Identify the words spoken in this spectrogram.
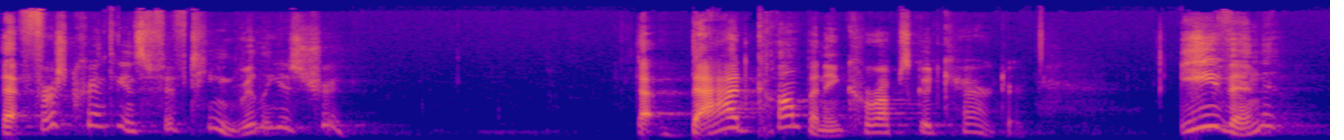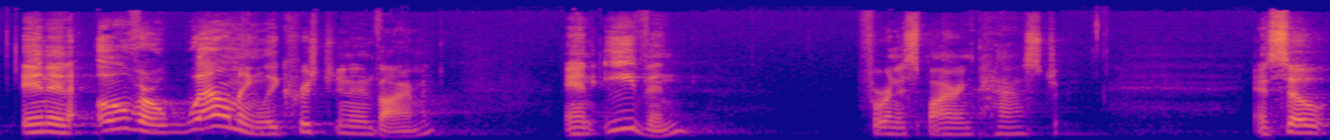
that 1 Corinthians 15 really is true. That bad company corrupts good character, even in an overwhelmingly Christian environment, and even for an aspiring pastor. And so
